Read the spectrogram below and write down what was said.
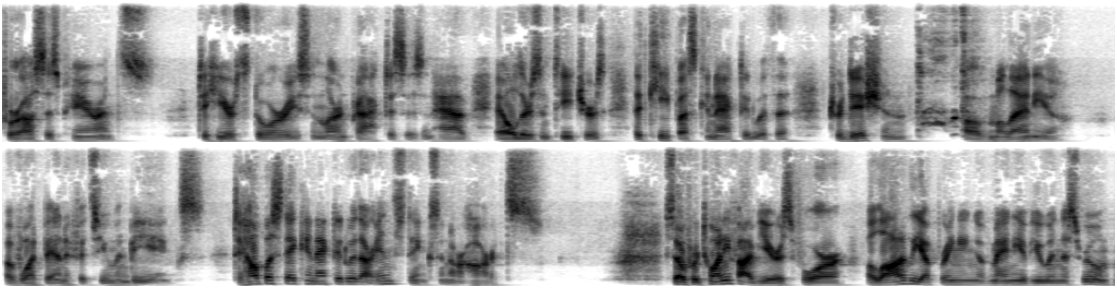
for us as parents to hear stories and learn practices and have elders and teachers that keep us connected with the tradition of millennia of what benefits human beings, to help us stay connected with our instincts and our hearts. So for 25 years, for a lot of the upbringing of many of you in this room,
